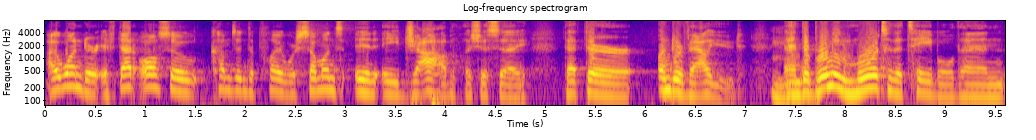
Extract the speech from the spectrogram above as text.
I wonder if that also comes into play where someone's in a job, let's just say, that they're undervalued and they're bringing more to the table than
